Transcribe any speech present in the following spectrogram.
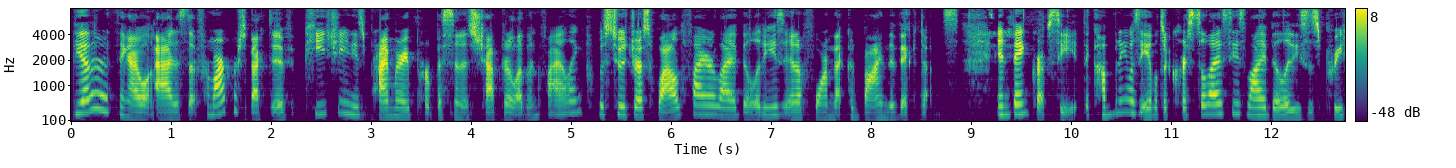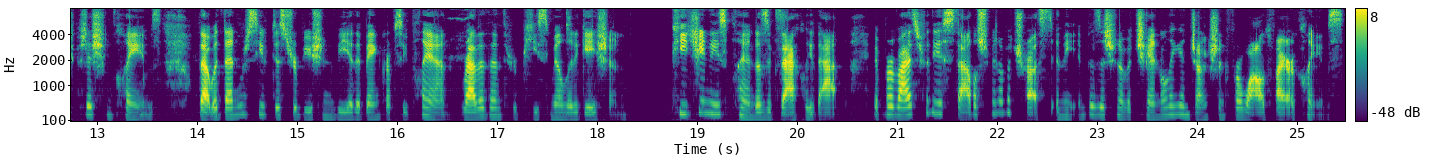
The other thing I will add is that from our perspective, PG&E's primary purpose in its Chapter 11 filing was to address wildfire liabilities in a form that could bind the victims. In bankruptcy, the company was able to crystallize these liabilities as pre-petition claims that would then receive distribution via the bankruptcy plan rather than through piecemeal litigation. PG&E's plan does exactly that. It provides for the establishment of a trust and the imposition of a channeling injunction for wildfire claims.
